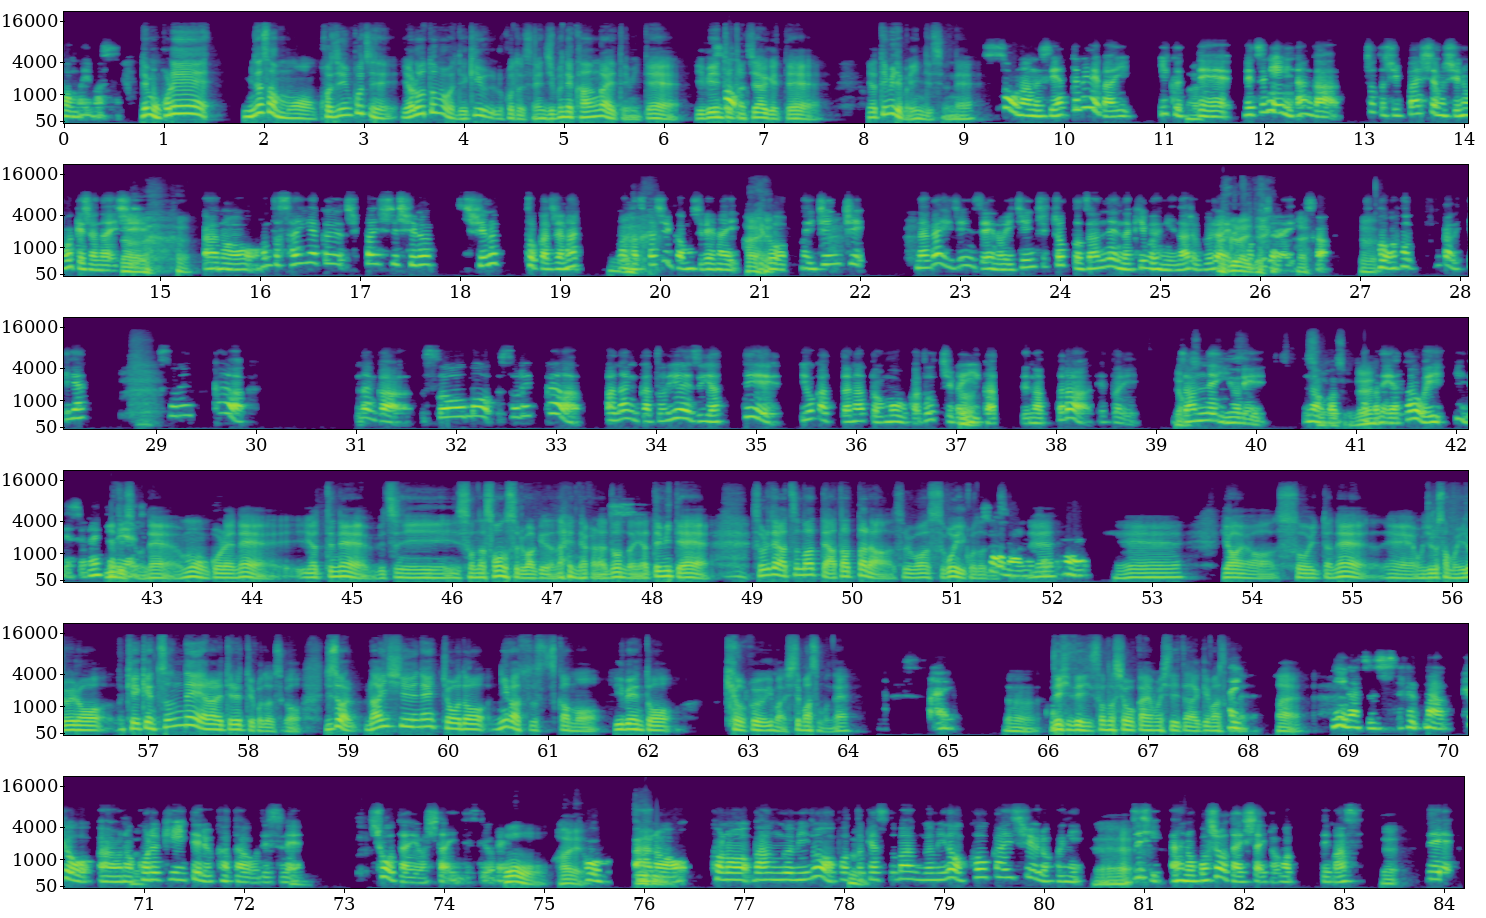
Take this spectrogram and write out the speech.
と思います。でもこれ、皆さんも個人個人でやろうと思えばできることですね。自分で考えてみて、イベント立ち上げて、やってみればいいんですよね。そうなんです。やってみればいいくっはて、別になんか、ちょっと失敗しても死ぬわけじゃないし、うんあの、本当最悪失敗して死ぬ、死ぬとかじゃなく、まあ恥ずかしいかもしれないけど、まあ一日長い人生の一日ちょっと残念な気分になるぐらいのことじゃないですか。ぐらいう。だから、いや、それか、なんか、そう思う、それか、あ、なんかとりあえずやってよかったなと思うか、どっちがいいかってなったら、やっぱり残念より、なんか、ねなんかね、やった方がいい、いいですよね、いい。ですよね。もうこれね、やってね、別にそんな損するわけじゃないんだから、どんどんやってみて、それで集まって当たったら、それはすごいことですそうよなんですよねね。。へえ。いやいや、そういったね、えーおじろさんもいろいろ経験積んでやられてるっていうことですが、実は来週ね、ちょうど2月2日もイベント企画今してますもんね。はい。うん。ぜひぜひその紹介もしていただけますかね。はい。2月、まあ、今日、あの、うんこれ聞いてる方をですね、招待をしたいんですよね。おおはい。をあの、この番組の、ポッドキャスト番組の公開収録に、ねぜひ、あの、ご招待したいと思ってます。ねで、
